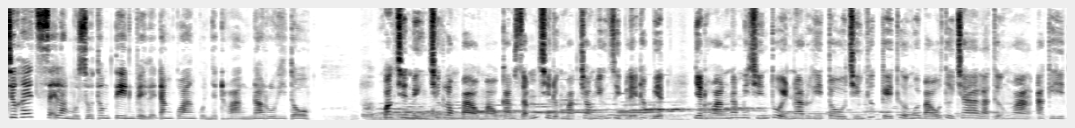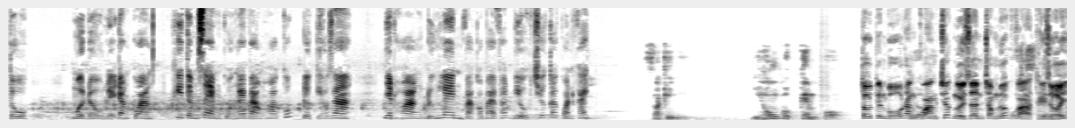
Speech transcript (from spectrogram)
Trước hết sẽ là một số thông tin về lễ đăng quang của Nhật Hoàng Naruhito. Khoác trên mình chiếc long bào màu cam sẫm chỉ được mặc trong những dịp lễ đặc biệt. Nhật Hoàng 59 tuổi Naruhito chính thức kế thừa ngôi báu từ cha là Thượng Hoàng Akihito. Mở đầu lễ đăng quang, khi tấm rèm của ngai vàng hoa cúc được kéo ra, Nhật Hoàng đứng lên và có bài phát biểu trước các quan khách. Tôi tuyên bố đăng quang trước người dân trong nước và thế giới.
